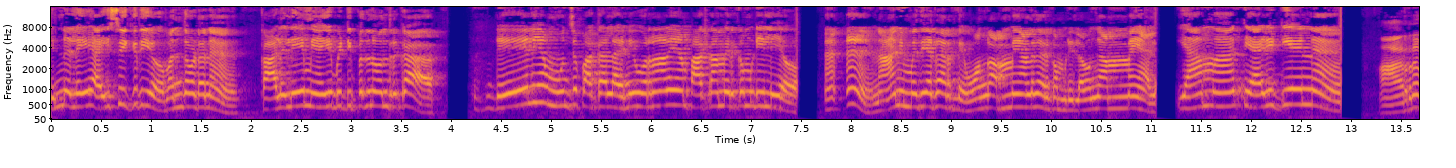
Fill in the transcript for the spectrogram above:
என்னலே ஐசிக்கிறியோ வந்த உடனே காலையிலேயே மேய பெட்டி பண்ண வந்திருக்கா டெய்லியும் மூஞ்ச பார்த்தால நீ ஒரு நாள் ஏன் பார்க்காம இருக்க முடியலையோ அஹ், அஹ், நான் நிம்மதியா தான் இருக்கேன் உங்க அம்மையால தான் இருக்க முடியல உங்க அம்மையால ஏமா தேடிட்டே என்ன அரை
